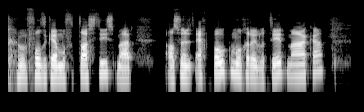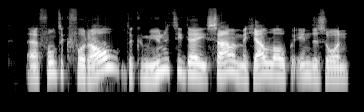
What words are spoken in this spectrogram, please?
vond ik helemaal fantastisch. Maar als we het echt Pokémon gerelateerd maken... eh, vond ik vooral de Community Day samen met jou lopen in de zon...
